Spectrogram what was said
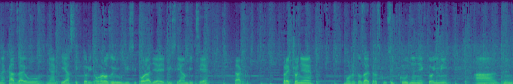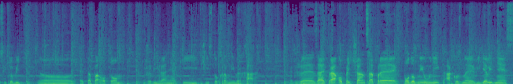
nenachádzajú nejakí jazdci, ktorí ohrozujú GC poradie, GC ambície, tak prečo nie? Môže to zajtra skúsiť kľudne niekto iný a nemusí to byť uh, etapa o tom, že vyhrá nejaký čistokrvný vrchár. Takže zajtra opäť šanca pre podobný únik, ako sme videli dnes.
